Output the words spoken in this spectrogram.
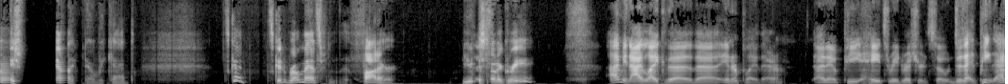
Like, no, we can't. It's good. It's good romance fodder. You just don't agree? I mean, I like the the interplay there. I know Pete hates Reed Richards, so does that Pete? I, I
